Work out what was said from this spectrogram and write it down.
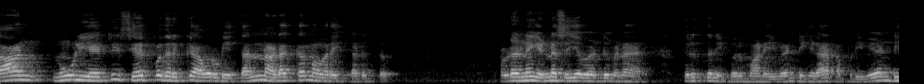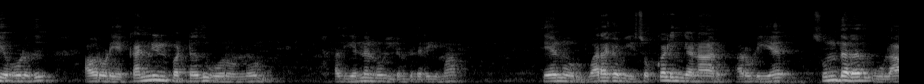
தான் நூல் ஏற்றி சேர்ப்பதற்கு அவருடைய தன் அடக்கம் அவரை தடுத்தது. உடனே என்ன செய்ய வேண்டும் என திருத்தணி பெருமானை வேண்டுகிறார். அப்படி வேண்டிய பொழுது அவருடைய கண்ணில் பட்டது ஒரு நூல். அது என்ன நூல் என்று தெரியுமா? தேனூர் வரகவி சொக்கலிங்கனார் அருடைய சுந்தரர் உலா.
